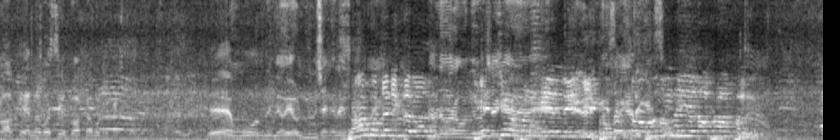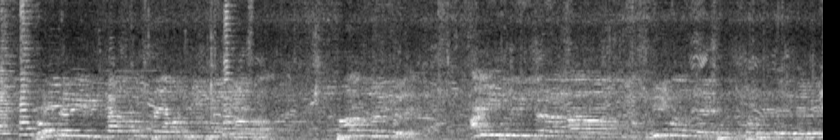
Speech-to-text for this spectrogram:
ಬ್ಲಾಕ್ ಎಲ್ಲ ಬಸ್ಸಿಗೆ ಬ್ಲಾಕ್ ಆಗ್ಬಿಟ್ರೆ ಕಷ್ಟ ಏ ಮೂರು ನಿಮಿಷ ಒಂದು ನಿಮಿಷ ಸಾರ್ವಜನಿಕರು ಒಂದು ನಿಮಿಷಕ್ಕೆ ಹೆಚ್ಚಿನ ಸಂಖ್ಯೆಯಲ್ಲಿ ಈ ಎರಡು ನಿಮಿಷ ಪ್ರೊಫೆಸರ್ ವಾಮನಯ್ಯನ ಪ್ರಾರ್ಥನೆ ರೋಟರಿ ವಿದ್ಯಾಸಂಸ್ಥೆಯ ವತಿಯಿಂದ ಗ್ರಾಮ ಸಾರ್ವಜನಿಕರೇ ಐದು ನಿಮಿಷಗಳ ಕಾಲ ನಿಮ್ಮ ಮುಂದೆ ಪ್ರಸ್ತುತಪಡಿಸಲಿದ್ದೇವೆ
